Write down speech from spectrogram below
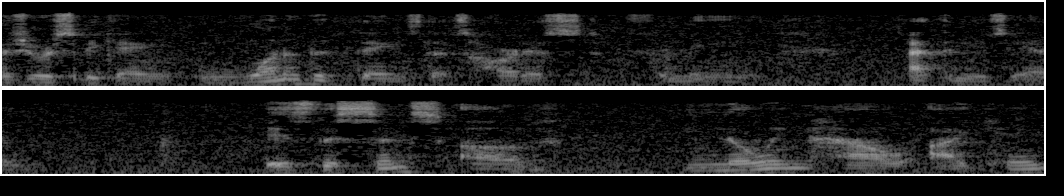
as you were speaking, one of the things that's hardest for me at the museum is the sense of knowing how I came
